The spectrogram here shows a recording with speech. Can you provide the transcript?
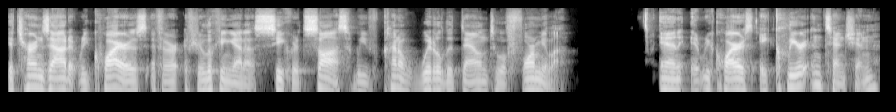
it turns out it requires, if, if you're looking at a secret sauce, we've kind of whittled it down to a formula. And it requires a clear intention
